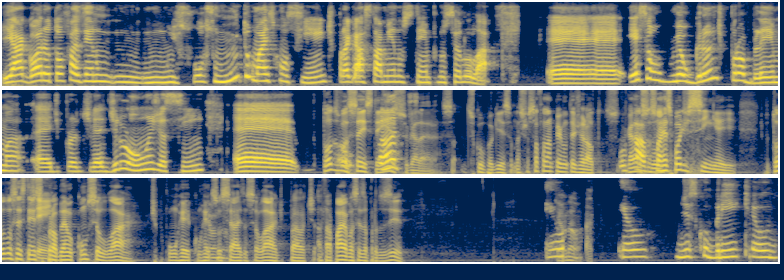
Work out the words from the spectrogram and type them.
E agora eu tô fazendo um, um- um esforço muito mais consciente para gastar menos tempo no celular. É, esse é o meu grande problema é, de produtividade de longe, assim. É, Todos vocês têm Antes- isso, galera? Só- desculpa, Gui, só- mas deixa eu só falar uma pergunta geral. Por galera, só, favor. só responde sim aí. Tipo, todos vocês têm esse Sim. problema com o celular? Tipo, com, re- com redes Eu não. sociais no celular? Tipo, atrapalha vocês a produzir? Eu Eu, não. eu descobri que eu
